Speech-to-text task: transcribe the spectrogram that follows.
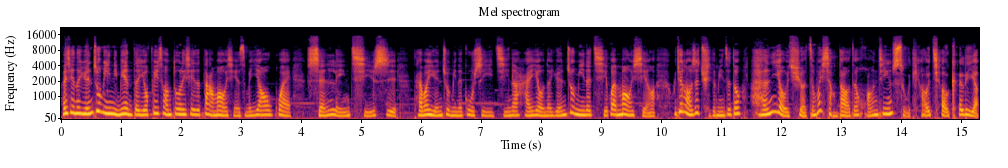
而且呢，原住民里面的有非常多的一些的大冒险。什么妖怪、神灵、骑士、台湾原住民的故事，以及呢，还有呢，原住民的奇幻冒险啊！我觉得老师取的名字都很有趣啊，怎么会想到这黄金薯条巧克力啊？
